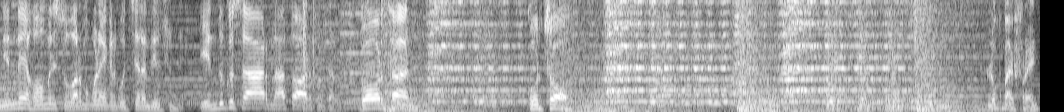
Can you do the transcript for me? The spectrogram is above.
నిన్నే హోమ్ మినిస్టర్ వర్మ కూడా ఇక్కడికి వచ్చారని తెలిసింది. ఎందుకు సార్ నాతో ఆడుకుంటారు? గోవర్ధన్ కూర్చో. Look my friend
